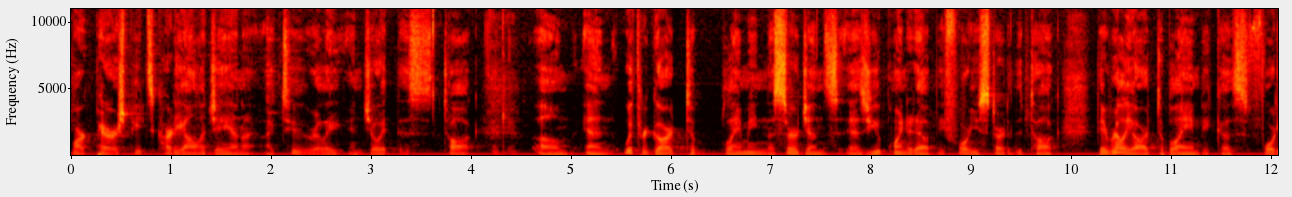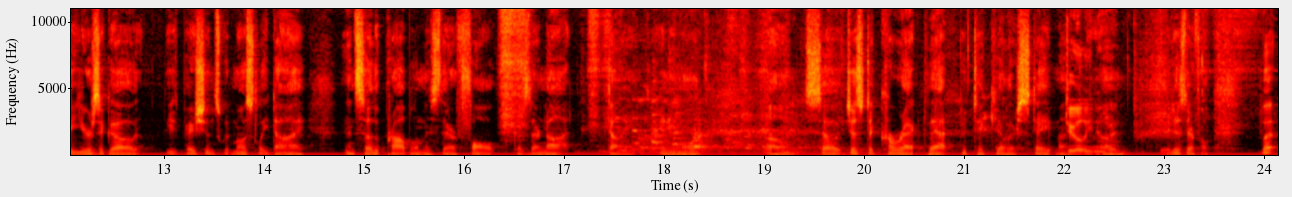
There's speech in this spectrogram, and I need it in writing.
Mark Parrish, Peds Cardiology, and I, I, too really enjoyed this talk. Thank you. Um, and with regard to blaming the surgeons, as you pointed out before you started the talk, they really are to blame because 40 years ago, these patients would mostly die, and so the problem is their fault because they're not dying anymore. Um, so just to correct that particular statement. Duly noted. Um, it is their fault. But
